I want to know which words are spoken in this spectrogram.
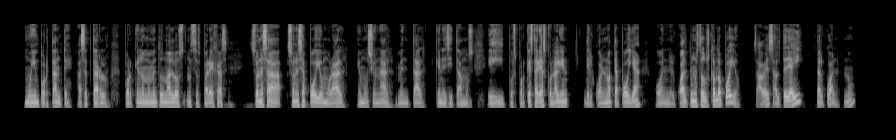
muy importante aceptarlo, porque en los momentos malos nuestras parejas son, esa, son ese apoyo moral, emocional, mental que necesitamos. Y pues, ¿por qué estarías con alguien del cual no te apoya o en el cual tú no estás buscando apoyo? ¿Sabes? Salte de ahí, tal cual, ¿no?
